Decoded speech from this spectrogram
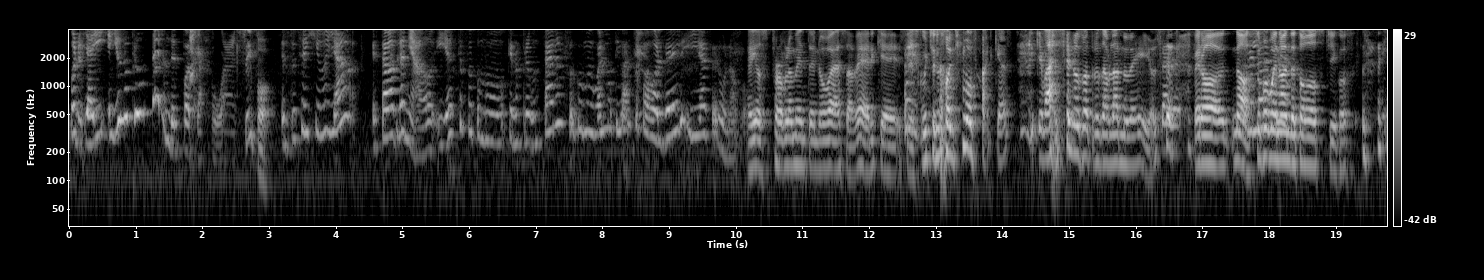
Bueno, y ahí ellos nos preguntaron del podcast, pues. Sí, po. Entonces dijimos, ya, estaba planeado. Y esto fue como, que nos preguntaron, fue como igual motivante para volver y hacer uno. po. Ellos probablemente no van a saber que si escuchan el último podcast, que va a ser nosotros hablando de ellos. Claro. Pero no, súper verdad- onda todos, chicos. Sí.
